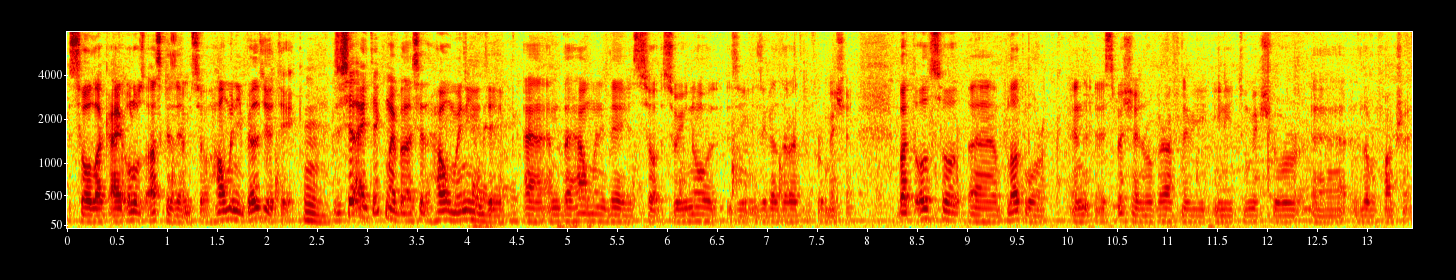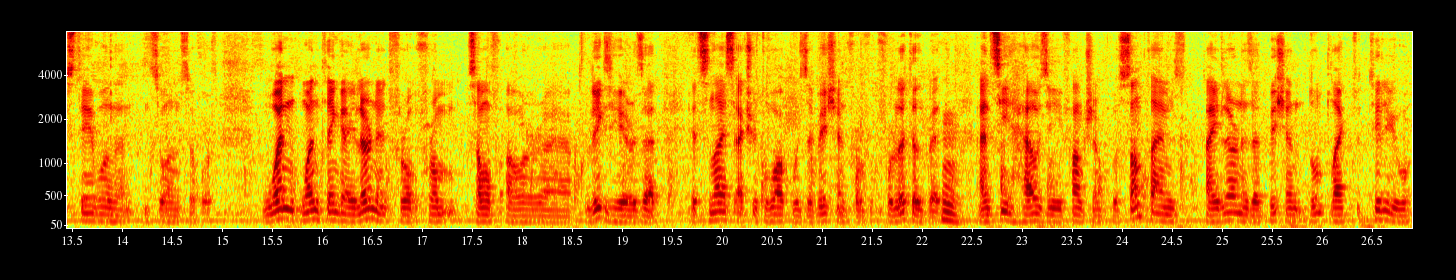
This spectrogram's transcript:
So, like I always ask them, so how many pills you take? Hmm. They said I take my pill. I said how many How you many? take uh, and how many days. So, so you know they, they got the right information. But also uh, blood work, and especially in radiography, you, you need to make sure uh, liver function is stable and, and so on and so forth. One, one thing I learned from, from some of our uh, colleagues here is that it's nice actually to walk with the patient for, for a little bit Hmm. and see how they function. Because sometimes I learn that patients don't like to tell you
